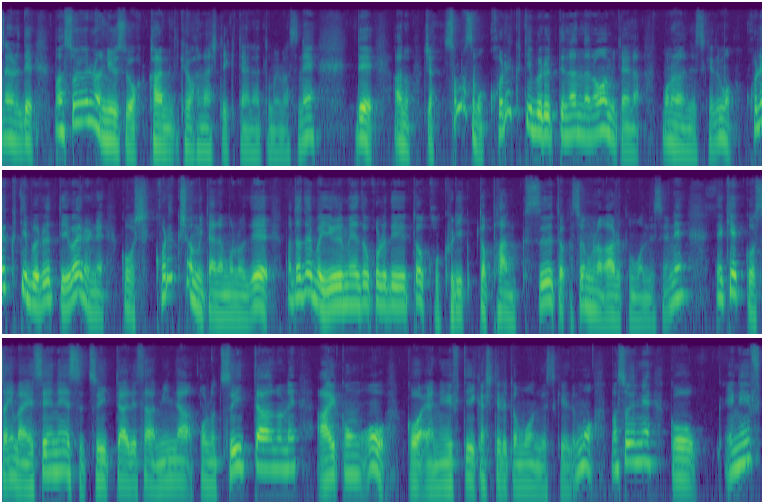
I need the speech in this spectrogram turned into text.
なので、まあ、そういうようなニュースを絡めて今日話していきたいなと思いますね。で、あの、じゃあそもそもコレクティブルって何なのみたいなものなんですけども、コレクティブルっていわゆるね、こうコレクションみたいなもので、まあ、例えば有名どころで言うと、こうクリプトパンクスとかそういうものがあると思うんですよね。で、結構さ、今 SNS、ツイッターでさ、みんなこのツイッターのね、アイコンをこう NFT 化してると思うんですけれども、まあ、そういうね、こう NF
